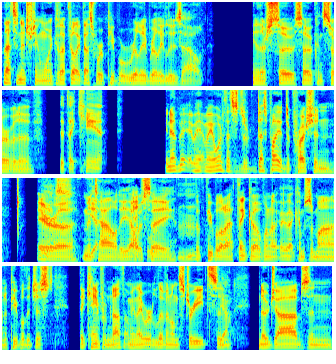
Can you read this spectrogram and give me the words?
that's an interesting one because I feel like that's where people really, really lose out. You know, they're so so conservative. That they can't. You know, I mean, I, wonder if that's that's probably a depression era Yes. Yeah. mentality. I would say. Mhm. the people that I think of when I, that comes to mind are people that just they came from nothing. I mean, they were living on the streets and Yeah. no jobs and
